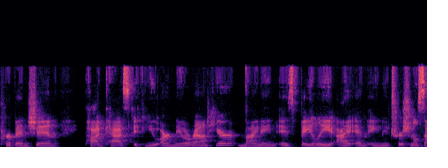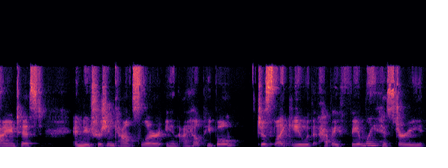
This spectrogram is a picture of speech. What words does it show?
Prevention podcast. If you are new around here, my name is Bailey. I am a nutritional scientist and nutrition counselor, and I help people just like you that have a family history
